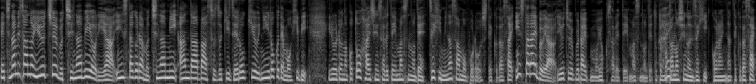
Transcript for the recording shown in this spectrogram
えー、ちなみさんの YouTube ちなびよりや Instagram ちなみアンダーバー鈴木0926でも日々いろいろなことを配信されていますので、ぜひ皆さんもフォローしてください。インスタライブや YouTube ライブもよくされていますので、とても楽しいので、ぜひご覧になってください。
